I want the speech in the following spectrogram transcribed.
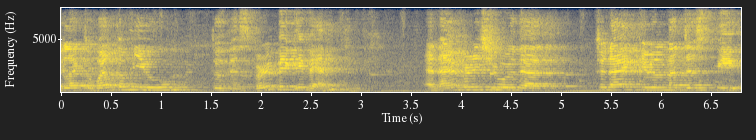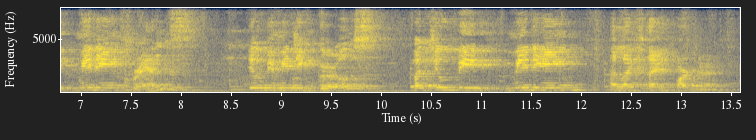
I'd like to welcome you to this very big event. And I'm very sure that tonight you will not just be meeting friends, you'll be meeting girls, but you'll be meeting a lifetime partner.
